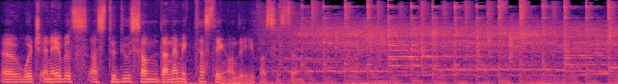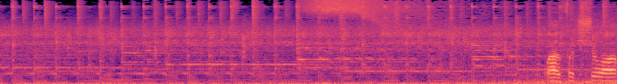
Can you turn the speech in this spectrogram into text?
uh, which enables us to do some dynamic testing on the EPAS system. Well, for sure,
